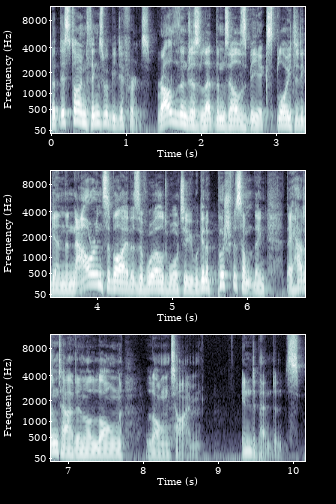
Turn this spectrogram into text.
But this time things would be different. Rather than just let themselves be exploited again, the Nauruan survivors of World War II were going to push for something they hadn't had in a long, long time. Independence.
